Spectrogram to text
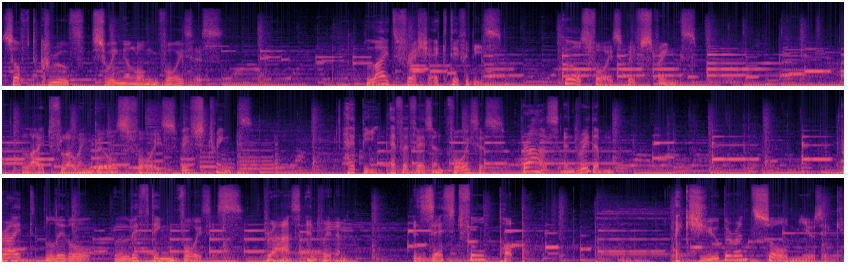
soft groove, swing along voices, light, fresh activities, girl's voice with strings, light flowing girl's voice with strings, happy, effervescent voices, brass and rhythm, bright little lifting voices, brass and rhythm, zestful pop, exuberant soul music,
